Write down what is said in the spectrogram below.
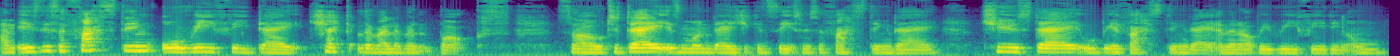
And is this a fasting or refeed day? Check the relevant box. So today is Monday, as you can see, so it's a fasting day. Tuesday will be a fasting day, and then I'll be refeeding on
